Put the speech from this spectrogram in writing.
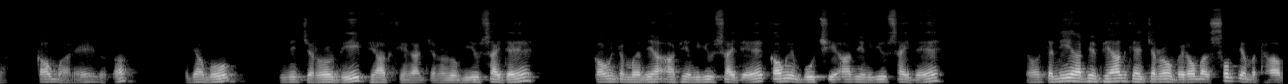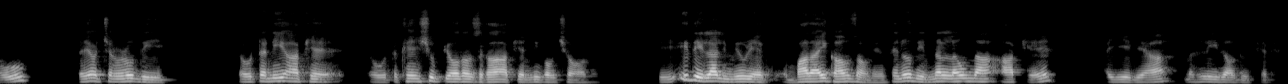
မှာကောင်းပါတယ်လို့နော်ဒါကြောင့်မို့ ဒီနေ့ကျွန်တော်တို့ဒီဘုရားသခင်ကကျွန်တော်တို့ view site တယ်ကောင်းကင်တမန်များအပြင် view site တယ်ကောင်းကင်ဘူချီအပြင် view site တယ်နော်တနည်းအားဖြင့်ဘုရားသခင်ကျွန်တော်တို့ဘယ်တော့မှဆုံးပြတ်မထားဘူးဒါကြောင့်ကျွန်တော်တို့ဒီဟိုတနည်းအားဖြင့်ဟိုသခင်ရှုပြောသောစကားအဖြစ်နှိကုံချော်ဒီဣသေလလူမျိုးရဲ့ဘာသာရေးခေါင်းဆောင်တွေသင်တို့ဒီနှလုံးသားအဖြစ်အရေးပြားမလှီတော့သူဖြစ်တယ်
